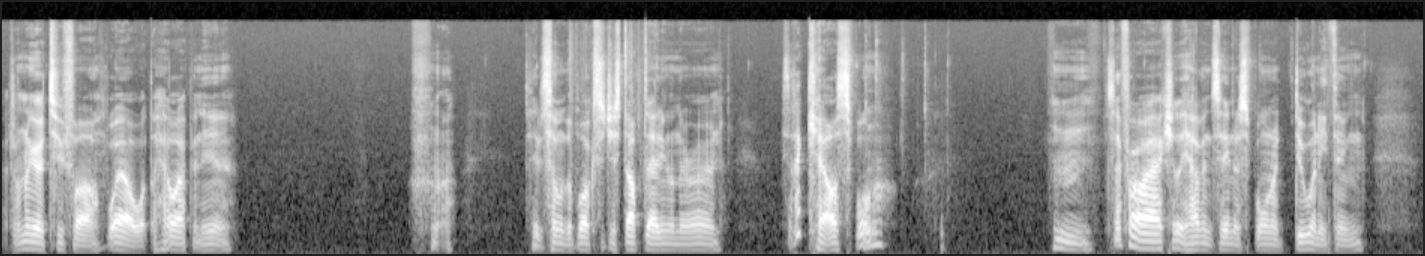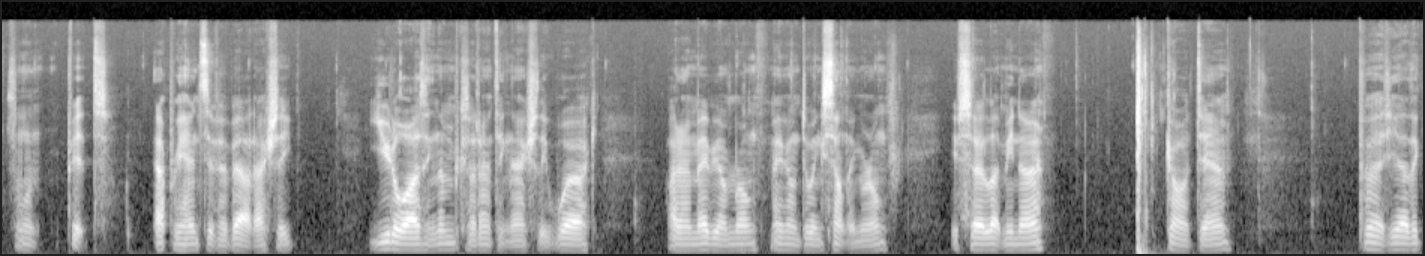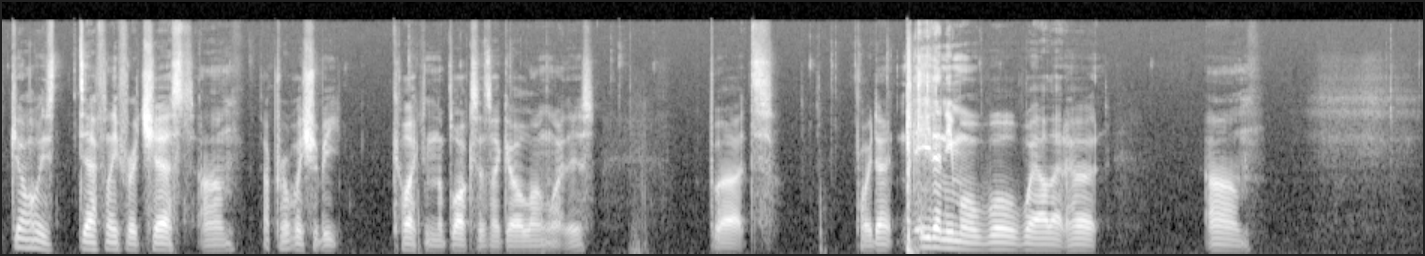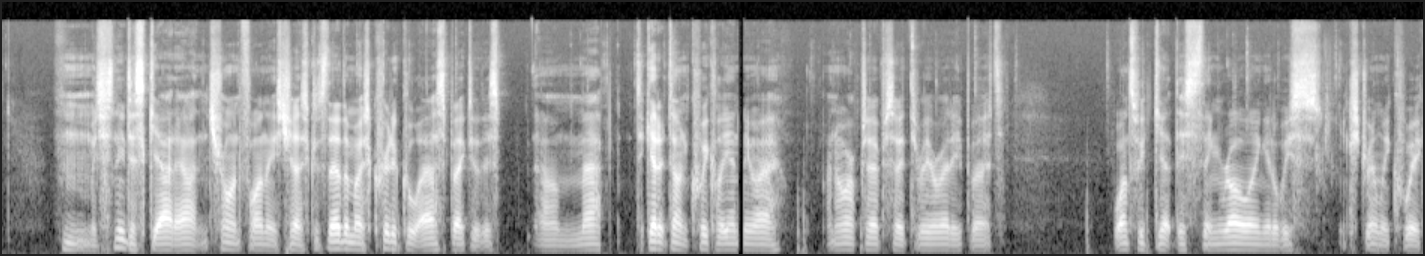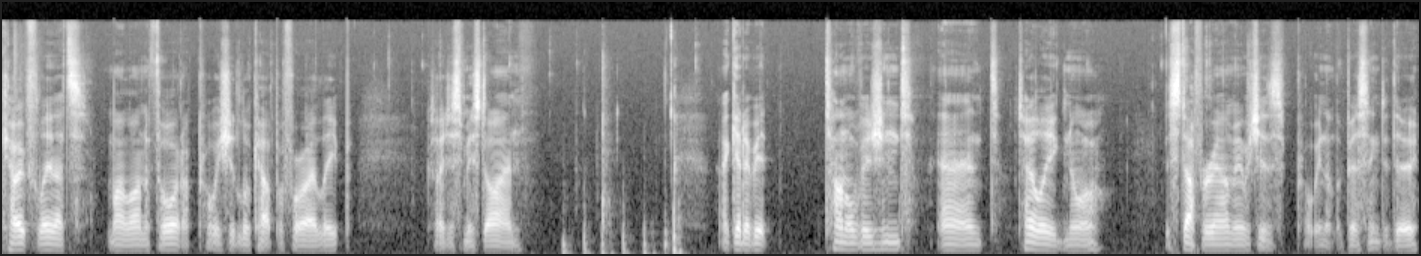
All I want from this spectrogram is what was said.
I don't want to go too far. Wow, what the hell happened here? Some of the blocks are just updating on their own. Is that a cow spawner? Hmm. So far, I actually haven't seen a spawner do anything. So I'm a bit apprehensive about actually utilizing them because I don't think they actually work. I don't know, maybe I'm wrong. Maybe I'm doing something wrong. If so, let me know. God damn. But yeah, the goal is definitely for a chest. Um, I probably should be collecting the blocks as I go along like this. But probably don't need any more wool. Wow, that hurt. Um, hmm, we just need to scout out and try and find these chests because they're the most critical aspect of this um, map. To get it done quickly anyway. I know we're up to episode 3 already, but once we get this thing rolling, it'll be extremely quick. Hopefully, that's my line of thought. I probably should look up before I leap because I just missed iron. I get a bit tunnel visioned and totally ignore the stuff around me, which is probably not the best thing to do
